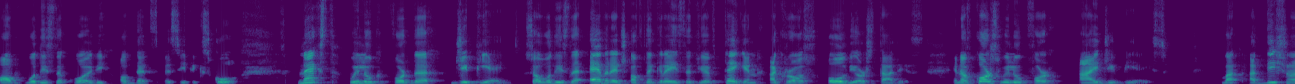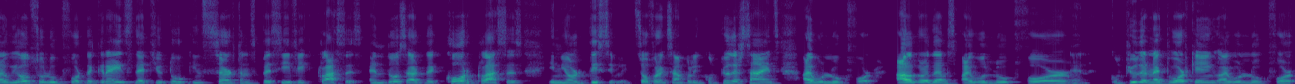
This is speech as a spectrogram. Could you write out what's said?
of what is the quality of that specific school. Next, we look for the GPA. So what is the average of the grades that you have taken across all your studies? And of course, we look for IGPAs. But additionally, we also look for the grades that you took in certain specific classes, and those are the core classes in your discipline. So, for example, in computer science, I will look for algorithms, I will look for computer networking, I will look for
